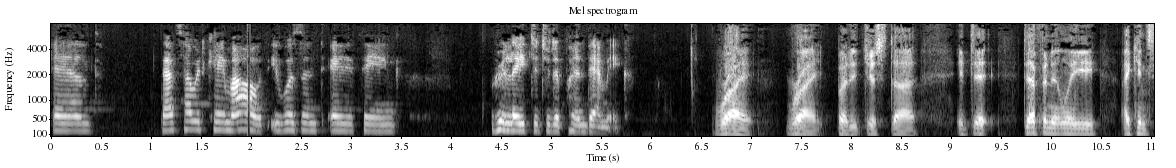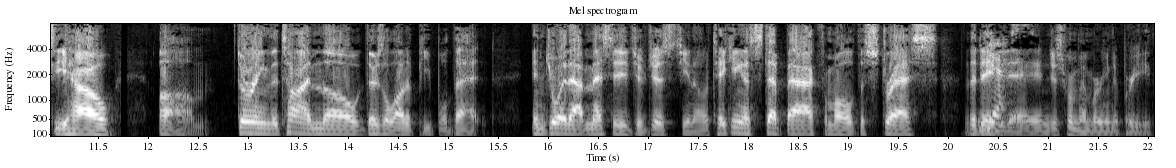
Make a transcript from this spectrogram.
and that's how it came out. It wasn't anything related to the pandemic. Right, right. But it just uh it de- definitely I can see how um during the time though there's a lot of people that enjoy that message of just, you know, taking a step back from all of the stress, the day to day and just remembering to breathe.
